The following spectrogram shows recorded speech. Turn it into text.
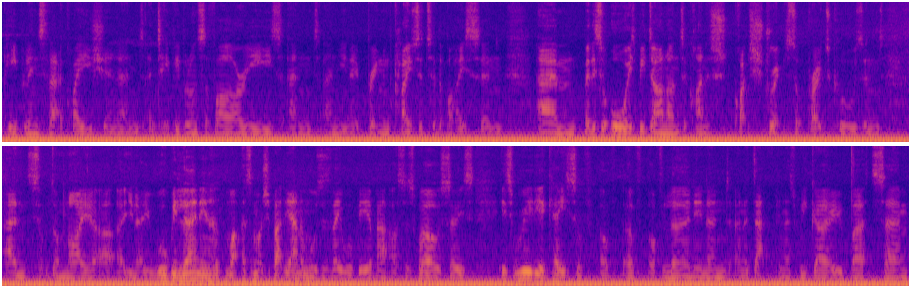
people into that equation and, and take people on safaris and, and you know bring them closer to the bison. Um, but this will always be done under kind of quite strict sort of protocols and and sort of Don and I uh, you know we'll be learning as much about the animals as they will be about us as well. So it's it's really a case of, of, of, of learning and, and adapting as we go. But um,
